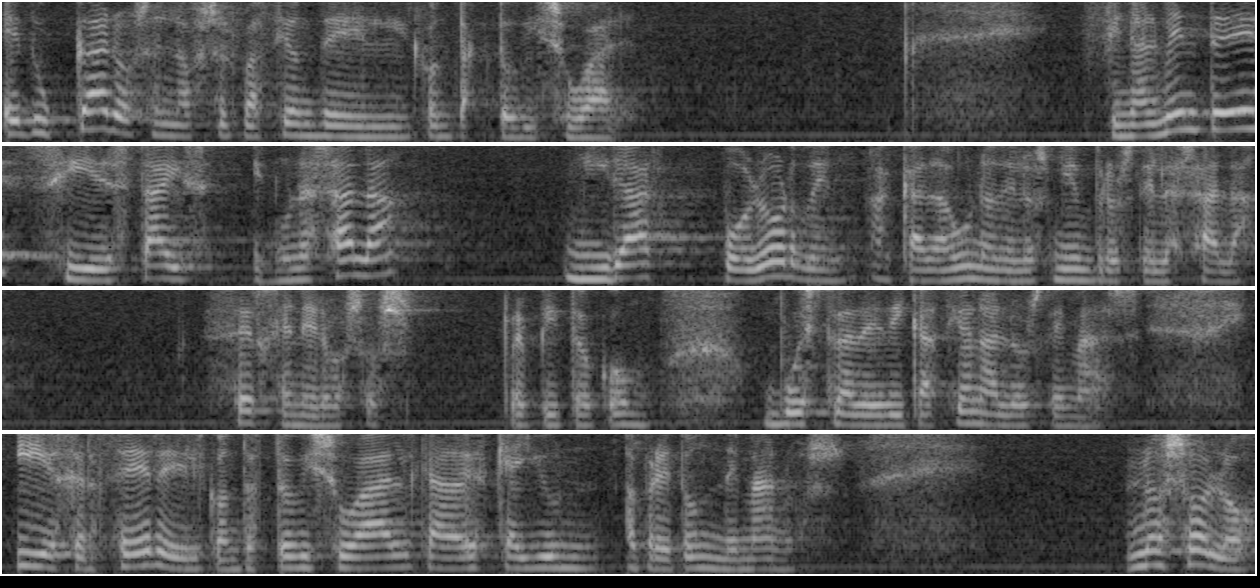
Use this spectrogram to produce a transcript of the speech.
educaros en la observación del contacto visual. Finalmente, si estáis en una sala, mirar por orden a cada uno de los miembros de la sala. Ser generosos, repito, con vuestra dedicación a los demás y ejercer el contacto visual cada vez que hay un apretón de manos. No solo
